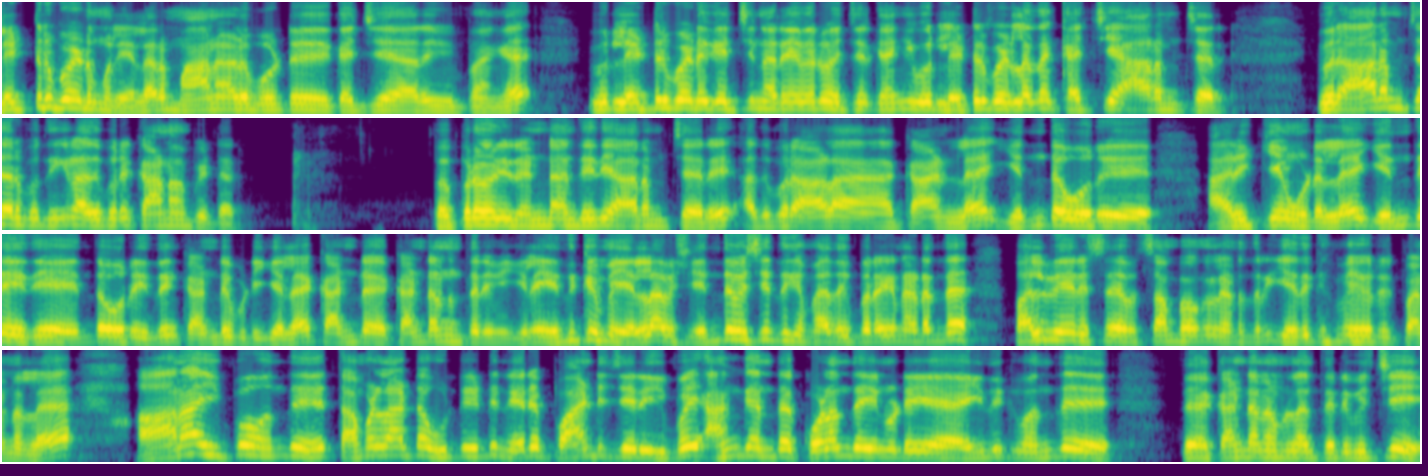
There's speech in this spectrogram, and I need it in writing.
லெட்டர் பேர்டு மொழி எல்லாரும் மாநாடு போட்டு கட்சியை அறிவிப்பாங்க. இவர் லெட்டர் பேர்டு கட்சி நிறைய பேர் வச்சிருக்காங்க. இவர் லெட்டர் பேர்டில் தான் கட்சியை ஆரம்பிச்சார். இவர் ஆரம்பிச்சார் பார்த்தீங்களா? அது பிறகு காணாமல் போயிட்டார். பிப்ரவரி ரெண்டாம் தேதி ஆரம்பிச்சாரு. அது பிறகு ஆளா காணல. எந்த ஒரு அறிக்கையும் விடல. எந்த இதே எந்த ஒரு இதுவும் கண்டுபிடிக்கல. கண்ட கண்டனம் தெரிவிக்கல. எதுக்குமே எல்லா விஷயம் எந்த விஷயத்துக்குமே. அதுக்கு பிறகு நடந்த பல்வேறு ச- சம்பவங்கள் நடந்திருக்கு. எதுக்குமே இவர் பண்ணல. ஆனா இப்போ வந்து தமிழ்நாட்டை விட்டுக்கிட்டு நிறைய பாண்டிச்சேரிக்கு போய் அங்க இந்த குழந்தையினுடைய இதுக்கு வந்து த- கண்டனம்லாம் தெரிவிச்சு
